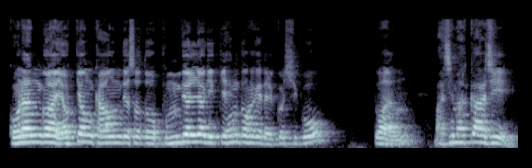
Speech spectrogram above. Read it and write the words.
고난과 역경 가운데서도 분별력 있게 행동하게 될 것이고 또한 마지막까지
